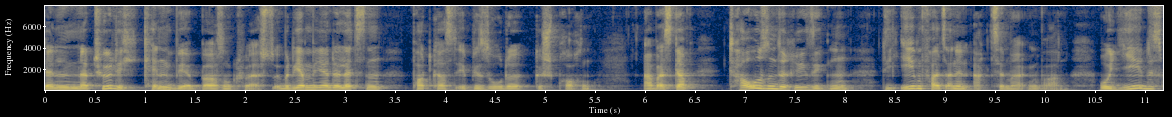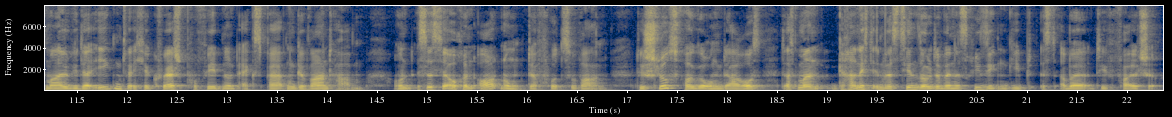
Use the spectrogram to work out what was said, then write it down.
Denn natürlich kennen wir Börsencrashs, über die haben wir ja in der letzten Podcast-Episode gesprochen. Aber es gab tausende Risiken, die ebenfalls an den Aktienmärkten waren, wo jedes Mal wieder irgendwelche Crash-Propheten und Experten gewarnt haben. Und es ist ja auch in Ordnung, davor zu warnen. Die Schlussfolgerung daraus, dass man gar nicht investieren sollte, wenn es Risiken gibt, ist aber die falsche.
